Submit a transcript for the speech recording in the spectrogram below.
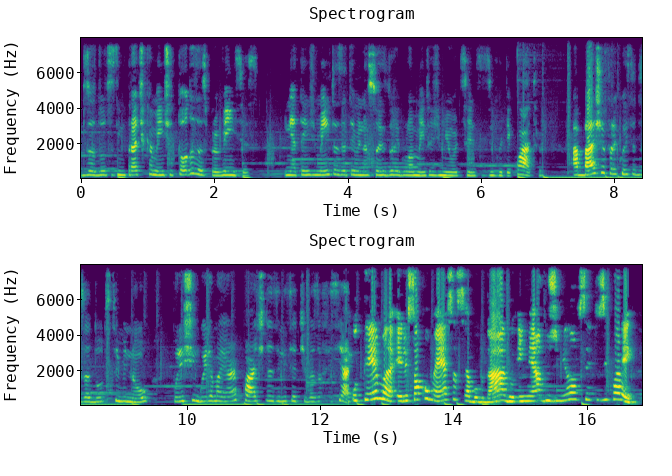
dos adultos em praticamente todas as províncias, em atendimento às determinações do regulamento de 1854, a baixa frequência dos adultos terminou por extinguir a maior parte das iniciativas oficiais. O tema ele só começa a ser abordado em meados de 1940.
